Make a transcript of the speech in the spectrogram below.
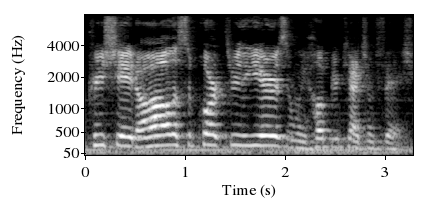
Appreciate all the support through the years, and we hope you're catching fish.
